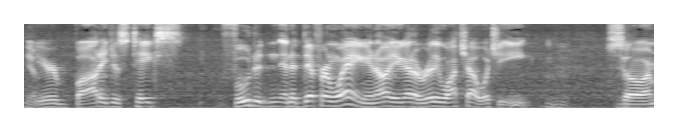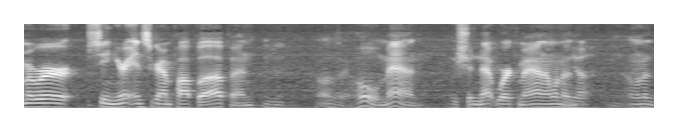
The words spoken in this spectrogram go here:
Yep. your body just takes food in, in a different way. You know, you got to really watch out what you eat. Mm-hmm. So I remember seeing your Instagram pop up, and Mm-hmm. I was like, "Oh man, we should network, man. I want to, Yeah. I want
